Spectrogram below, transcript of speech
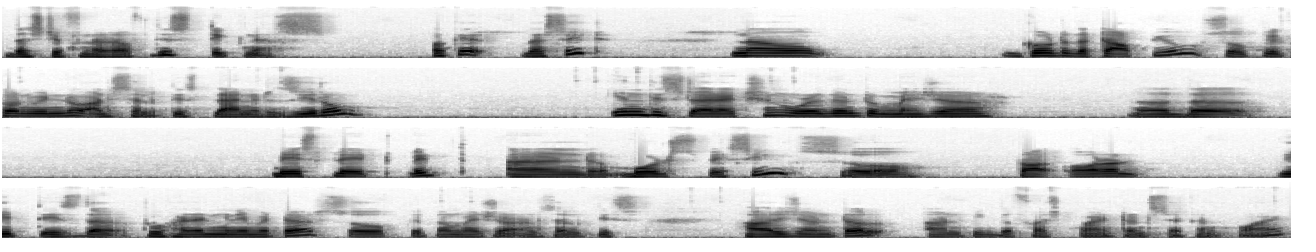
the stiffener of this thickness. Okay, that's it. Now go to the top view. So click on window and select this planet 0 in this direction we're going to measure uh, the base plate width and bolt spacing. So overall width is the 200 millimeter. So click on measure and select this horizontal and pick the first point and second point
